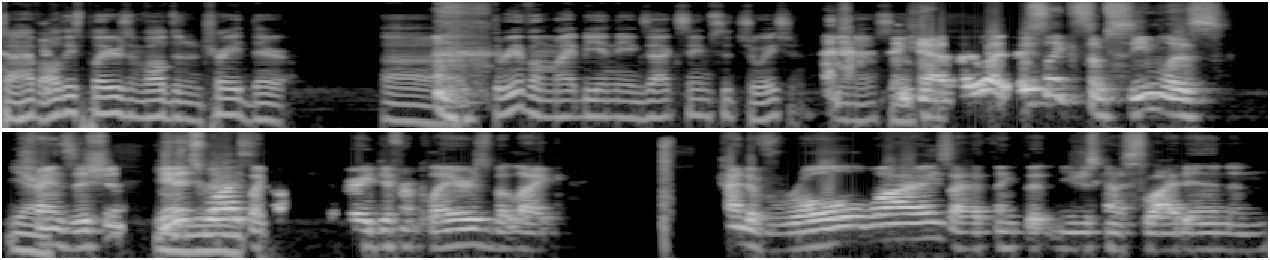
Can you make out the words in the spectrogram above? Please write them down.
to have all these players involved in a trade, there, uh, three of them might be in the exact same situation. You know, so yeah, it's like some seamless yeah. transition yeah, minutes wise, right. like very different players, but like kind of role wise, I think that you just kind of slide in and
